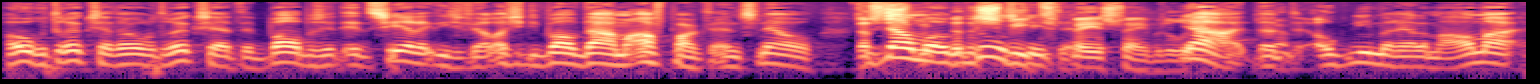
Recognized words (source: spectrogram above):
hoge druk zetten, hoge druk zetten. Balbezit interesseert ik niet zoveel. Als je die bal daar maar afpakt en snel, zo Dat is, snel mogelijk dat is. PSV bedoel je? Ja, dat ook niet meer helemaal. Maar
